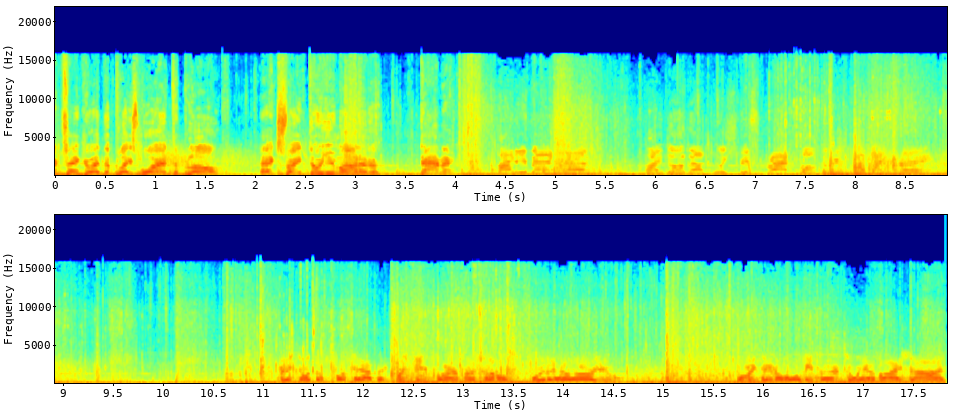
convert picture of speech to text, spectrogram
Kravchenko had the place wired to blow! X-ray, do you monitor? Damn it! Hurry back, man! I do not wish this rat hole to become my grave. Mick, what the fuck happened? Receive fire from the tunnel. Where the hell are you? We'll maintain a holding pattern until we have eyes on.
